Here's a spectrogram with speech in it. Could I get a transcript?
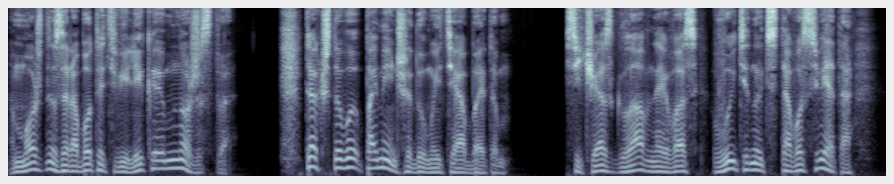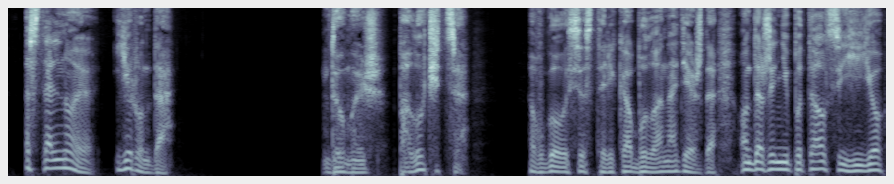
можно заработать великое множество. Так что вы поменьше думайте об этом. Сейчас главное вас вытянуть с того света, остальное — ерунда. «Думаешь, получится?» В голосе старика была надежда. Он даже не пытался ее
